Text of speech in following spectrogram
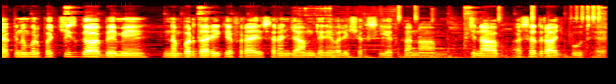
चक नंबर 25 गाबे में नंबरदारी के फ़राइज सर अंजाम देने वाली शख्सियत का नाम जनाब असद राजपूत है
